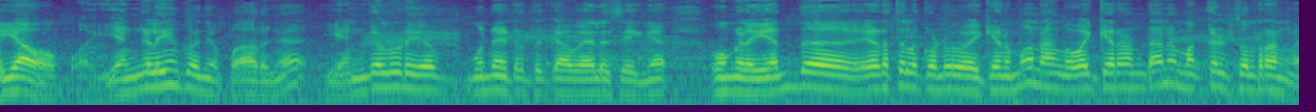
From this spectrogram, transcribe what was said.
ஐயா எங்களையும் கொஞ்சம் பாருங்கள் எங்களுடைய முன்னேற்றத்துக்காக வேலை செய்யுங்க. உங்களை எந்த இடத்துல கொண்டு போய் வைக்கணுமோ நாங்கள் வைக்கிறோம் தானே மக்கள் சொல்கிறாங்க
